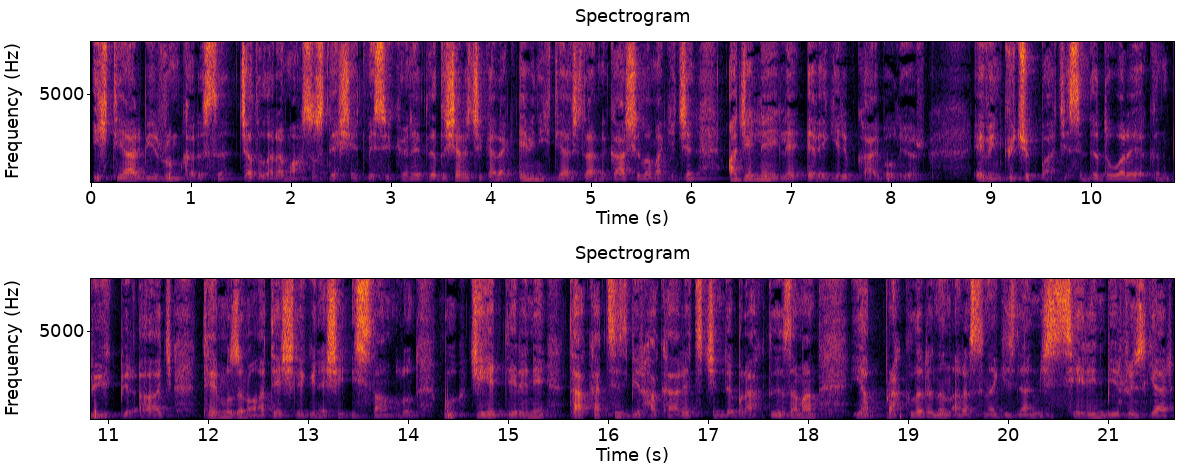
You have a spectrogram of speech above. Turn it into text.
ihtiyar bir Rum karısı cadılara mahsus dehşet ve sükunetle dışarı çıkarak evin ihtiyaçlarını karşılamak için aceleyle eve girip kayboluyor.'' Evin küçük bahçesinde duvara yakın büyük bir ağaç, Temmuz'un o ateşli güneşi İstanbul'un bu cihetlerini takatsiz bir hakaret içinde bıraktığı zaman yapraklarının arasına gizlenmiş serin bir rüzgar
